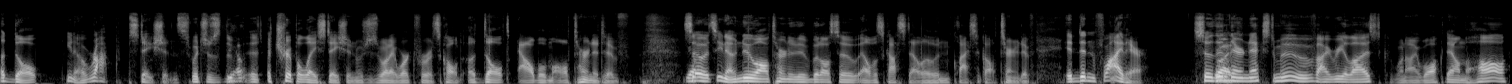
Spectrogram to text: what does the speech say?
adult, you know, rock stations, which is the, yep. Uh, a, a AAA station, which is what I worked for. It's called Adult Album Alternative. Yep. So it's, you know, new alternative, but also Elvis Costello and classic alternative. It didn't fly there. So then right. their next move, I realized when I walked down the hall,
